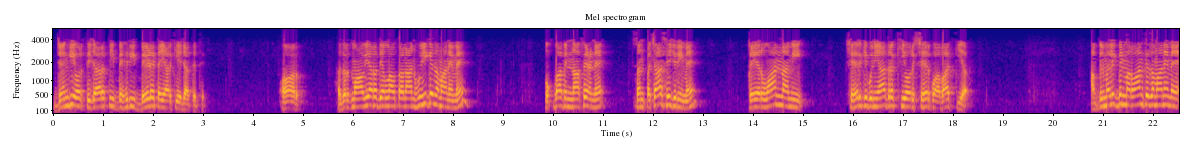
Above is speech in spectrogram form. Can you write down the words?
جنگی اور تجارتی بحری بیڑے تیار کیے جاتے تھے۔ اور حضرت معاویہ رضی اللہ تعالیٰ عنہ ہی کے زمانے میں اقبا بن نافع نے سن پچاس ہجری میں قیروان نامی شہر کی بنیاد رکھی اور اس شہر کو آباد کیا۔ عبد الملک بن مروان کے زمانے میں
